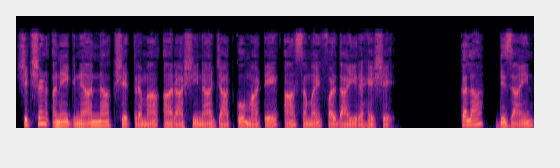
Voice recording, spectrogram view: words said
શિક્ષણ અને જ્ઞાનના ક્ષેત્રમાં આ રાશિના જાતકો માટે આ સમય ફળદાયી રહેશે. કલા, ડિઝાઇન,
